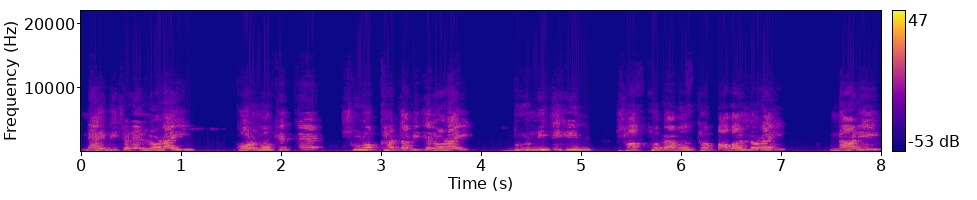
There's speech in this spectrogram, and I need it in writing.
ন্যায় বিচারের লড়াই, কর্মক্ষেত্রে সুরক্ষার দাবিতে লড়াই, দুর্নীতিহীন স্বাস্থ্য ব্যবস্থা পাবার লড়াই, নারী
